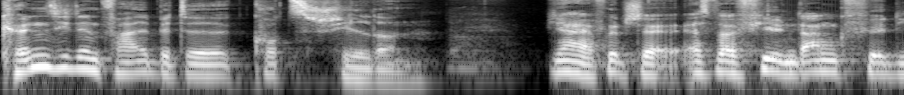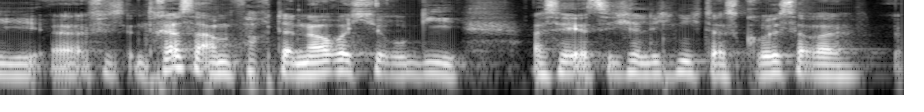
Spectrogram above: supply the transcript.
können Sie den Fall bitte kurz schildern? Ja, Herr Fritsch, erstmal vielen Dank für die, äh, fürs Interesse am Fach der Neurochirurgie, was ja jetzt sicherlich nicht das größere äh,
